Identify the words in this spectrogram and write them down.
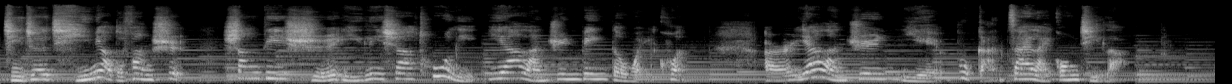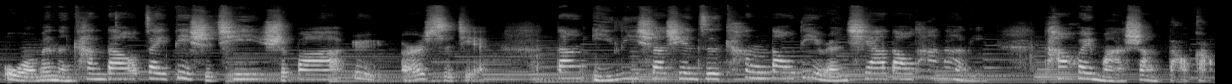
几着奇妙的方式。上帝使伊丽莎脱离亚兰军兵的围困，而亚兰军也不敢再来攻击了。我们能看到，在第十七、十八日二十节，当伊丽莎先知看到敌人下到他那里，他会马上祷告，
